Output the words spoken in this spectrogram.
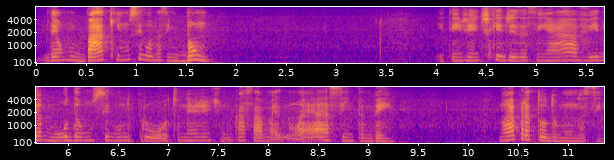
deu um baque em um segundo, assim, bum! E tem gente que diz assim, ah, a vida muda um segundo pro outro, né? A gente nunca sabe, mas não é assim também. Não é para todo mundo assim.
